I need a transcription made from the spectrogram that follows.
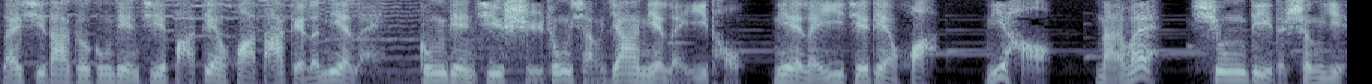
莱西大哥，供电机把电话打给了聂磊。供电机始终想压聂磊一头。聂磊一接电话：“你好，哪位兄弟的声音？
